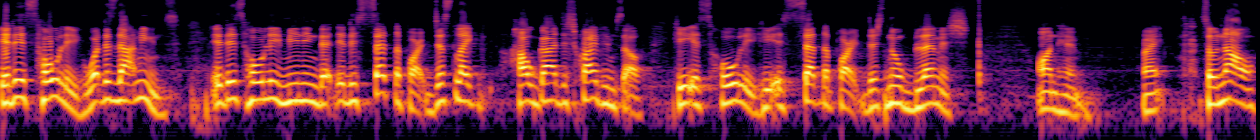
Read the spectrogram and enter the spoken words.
it is holy. What does that mean? It is holy, meaning that it is set apart, just like how God described himself. He is holy, he is set apart. There's no blemish on him, right? So now,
